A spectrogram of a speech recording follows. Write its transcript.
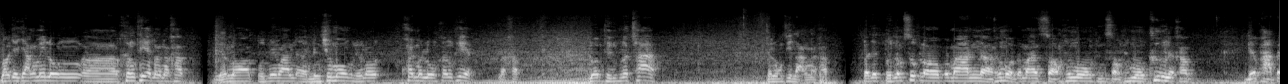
เราจะยังไม่ลงเอ่อเครื่องเทศแล้วนะครับ เดี๋ยวรอตุ๋นประมาณเอ่อหนึ่งชั่วโมงเดี๋ยวเราค่อยมาลงเครื่องเทศนะครับ รวมถึงรสชาติ จะลงทีหลังนะครับ เราจะตุ๋นน้ำซุปเราประมาณทั้งหมดประมาณ2ชั่วโมงถึง2ชั่วโมงครึ่งนะครับ เดี๋ยวผ่านไป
